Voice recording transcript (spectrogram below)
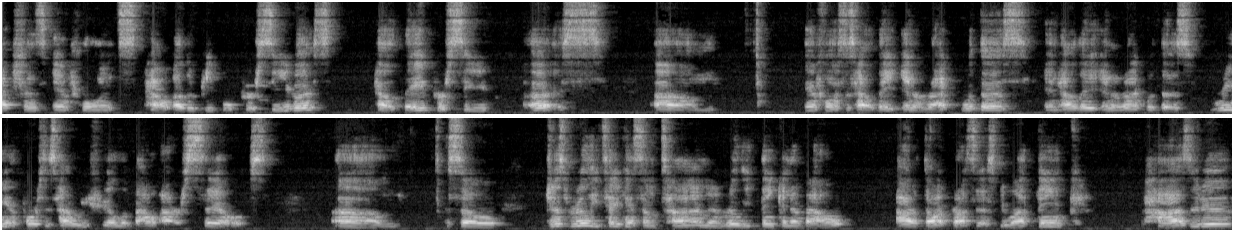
actions influence how other people perceive us, how they perceive us, um, influences how they interact with us, and how they interact with us reinforces how we feel about ourselves. Um, so, just really taking some time and really thinking about our thought process. Do I think positive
